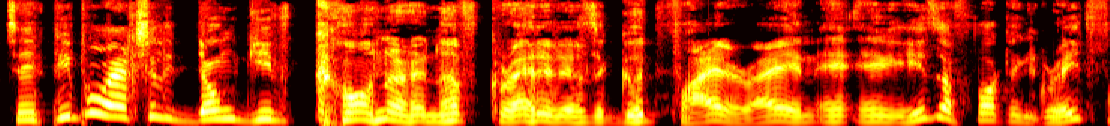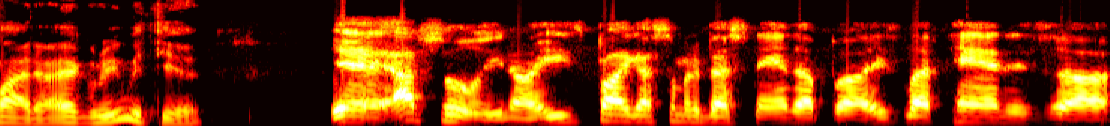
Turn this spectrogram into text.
saying people actually don't give Conor enough credit as a good fighter, right? And, and, and, he's a fucking great fighter. I agree with you. Yeah, absolutely. You know, he's probably got some of the best stand up. Uh, his left hand is uh,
